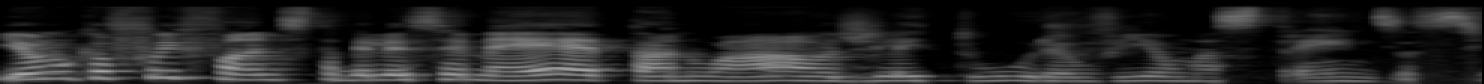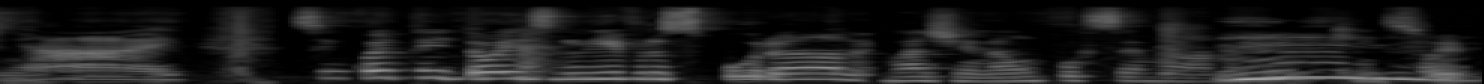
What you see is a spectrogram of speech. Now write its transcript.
E eu nunca fui fã de estabelecer meta anual de leitura. Eu via umas trends assim, ai, 52 livros por ano. Imagina, um por semana. Hum. Quem sou eu?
